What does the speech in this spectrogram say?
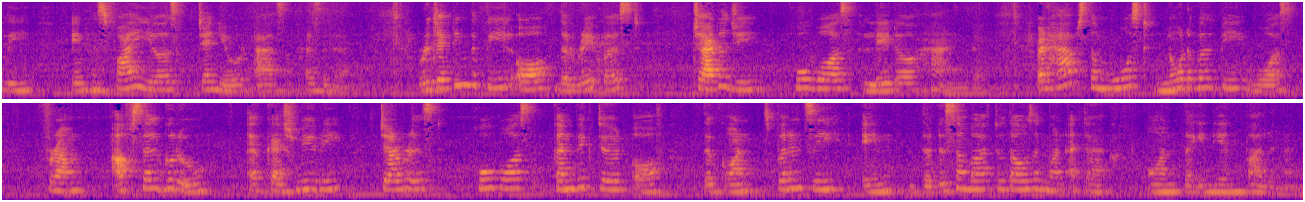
plea in his five years tenure as president, rejecting the plea of the rapist Chatterjee who was later hanged. Perhaps the most notable plea was from Afzal Guru, a Kashmiri terrorist who was convicted of the conspiracy in the December 2001 attack on the Indian Parliament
